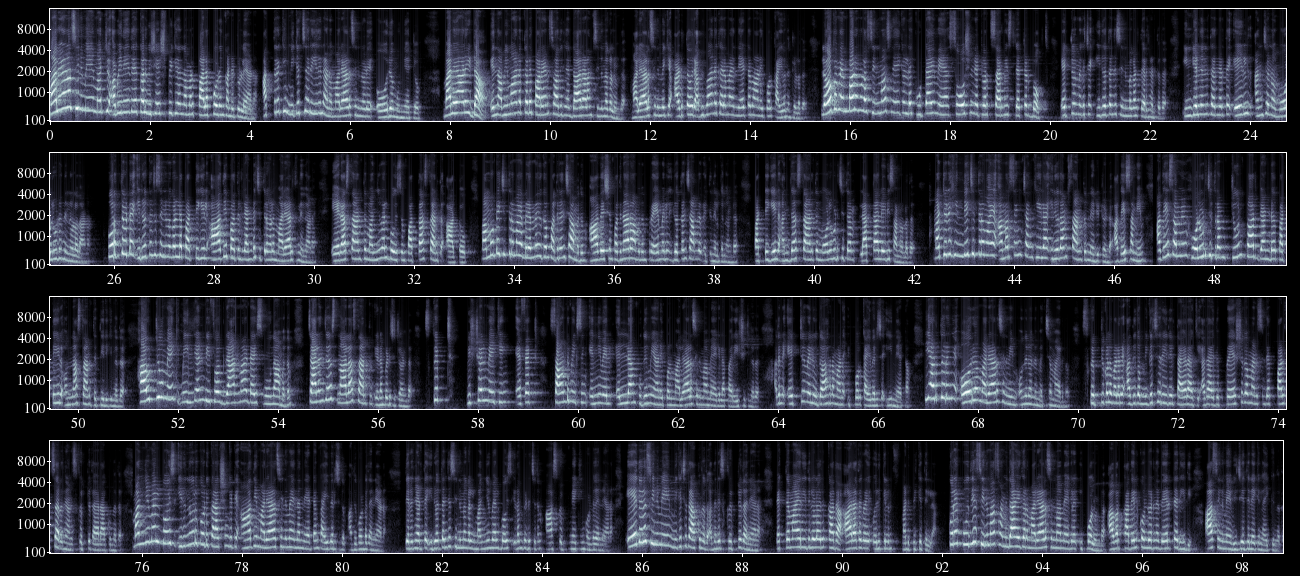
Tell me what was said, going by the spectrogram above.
മലയാള സിനിമയെ മറ്റു അഭിനേതാക്കൾ വിശേഷിപ്പിക്കുന്നത് നമ്മൾ പലപ്പോഴും കണ്ടിട്ടുള്ളതാണ് അത്രയ്ക്ക് മികച്ച രീതിയിലാണ് മലയാള സിനിമയുടെ ഓരോ മുന്നേറ്റവും. മലയാളി ഡ എന്ന അഭിമാനത്തോടെ പറയാൻ സാധിക്കുന്ന ധാരാളം സിനിമകളുണ്ട്. മലയാള സിനിമയ്ക്ക് അടുത്ത ഒരു അഭിമാനകരമായ നേട്ടമാണ് ഇപ്പോൾ കൈവന്നിട്ടുള്ളത്. ലോകമെമ്പാടുമുള്ള സിനിമാ സ്നേഹികളുടെ കൂട്ടായ്മയായ social network service letter box ഏറ്റവും മികച്ച ഇരുപത്തഞ്ച് സിനിമകൾ തിരഞ്ഞെടുത്തത്. ഇന്ത്യയിൽ നിന്ന് തിരഞ്ഞെടുത്ത ഏഴിൽ അഞ്ചെണ്ണം മോളിവുഡിൽ നിന്നുള്ളതാണ്. പുറത്തുവിട്ട ഇരുപത്തഞ്ച് സിനിമകളുടെ പട്ടികയിൽ ആദ്യ പത്തിൽ രണ്ട് ചിത്രങ്ങൾ മലയാളത്തിൽ നിന്നാണ്. ഏഴാം സ്ഥാനത്ത് മഞ്ഞുവൽ ബോയ്സും പത്താം സ്ഥാനത്ത് ആട്ടോ. മമ്മൂട്ടി ചിത്രമായ ബ്രഹ്മയുഗം പതിനഞ്ചാമതും ആവേശം പതിനാറാമതും പ്രേമലു ഇരുപത്തഞ്ചാമതും എത്തി നിൽക്കുന്നുണ്ട്. പട്ടികയിൽ അഞ്ചാം സ്ഥാനത്ത് മോളിവുഡ് ചിത്രം ലാപ്താ ലേഡീസ് ആണുള്ളത് മറ്റൊരു ഹിന്ദി ചിത്രമായ അമർ സിംഗ് ചങ്കീല ഇരുപതാം സ്ഥാനത്തും നേടിയിട്ടുണ്ട്. അതേസമയം അതേസമയം ഹോളിവുഡ് ചിത്രം ട്യൂൺ പാർട്ട് രണ്ട് പട്ടികയിൽ ഒന്നാം സ്ഥാനത്ത് എത്തിയിരിക്കുന്നത് how to make million before grand ma dies മൂന്നാമതും ചലഞ്ചേഴ്സ് നാലാം സ്ഥാനത്തും ഇടം പിടിച്ചിട്ടുണ്ട്. Script visual making effect sound mixing എന്നിവയിൽ എല്ലാം പുതുമയാണ് ഇപ്പോൾ മലയാള സിനിമാ മേഖല പരീക്ഷിക്കുന്നത്. അതിന് ഏറ്റവും വലിയ ഉദാഹരണമാണ് ഇപ്പോൾ കൈവരിച്ച ഈ നേട്ടം. ഈ അടുത്തിറങ്ങിയ ഓരോ മലയാള സിനിമയും ഒന്നിനൊന്ന് മെച്ചമായിരുന്നു. സ്ക്രിപ്റ്റുകൾ വളരെ അധികം മികച്ച രീതിയിൽ തയ്യാറാക്കി അതായത് പ്രേക്ഷക മനസ്സിന്റെ പൾസ് അറിഞ്ഞാണ് സ്ക്രിപ്റ്റ് തയ്യാറാക്കുന്നത്. മഞ്ഞുമൽ ബോയ്സ് ഇരുന്നൂറ് കോടി കളക്ഷൻ കിട്ടി ആദ്യ മലയാള സിനിമ എന്ന നേട്ടം കൈവരിച്ചതും അതുകൊണ്ട് തന്നെയാണ്. തിരഞ്ഞെടുത്ത ഇരുപത്തഞ്ച് സിനിമകൾ മഞ്ഞുമേൽ ബോയ്സ് ഇടം പിടിച്ചതും ആ സ്ക്രിപ്റ്റ് മേക്കിംഗ് കൊണ്ട് തന്നെയാണ്. ഏതൊരു സിനിമയും മികച്ചതാക്കുന്നത് അതിന്റെ സ്ക്രിപ്റ്റ് തന്നെയാണ്. വ്യക്തമായ രീതിയിലുള്ള ഒരു കഥ ആരാധകരെ ഒരിക്കലും മടുപ്പിക്കത്തില്ല. കുറെ പുതിയ സിനിമാ സംവിധായകർ മലയാള സിനിമാ മേഖലയിൽ ഇപ്പോൾ ഉണ്ട്. അവർ കഥയിൽ കൊണ്ടുവരുന്ന വേറിട്ട രീതി ആ സിനിമയെ വിജയത്തിലേക്ക് നയിക്കുന്നത്.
